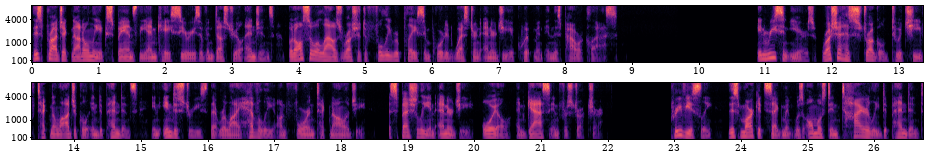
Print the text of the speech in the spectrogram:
This project not only expands the NK series of industrial engines, but also allows Russia to fully replace imported Western energy equipment in this power class. In recent years, Russia has struggled to achieve technological independence in industries that rely heavily on foreign technology especially in energy, oil, and gas infrastructure. Previously, this market segment was almost entirely dependent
